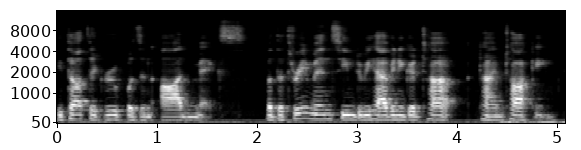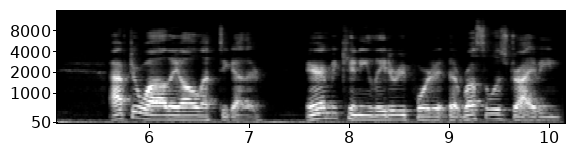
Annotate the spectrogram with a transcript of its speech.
He thought the group was an odd mix, but the three men seemed to be having a good to- time talking. After a while, they all left together. Aaron McKinney later reported that Russell was driving,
